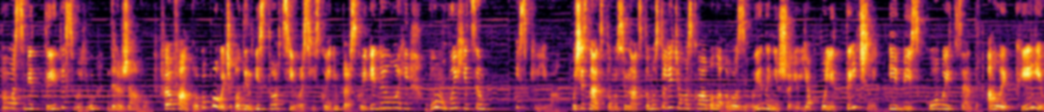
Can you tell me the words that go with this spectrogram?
просвітити свою державу. Феофан Прокопович, один із творців російської імперської ідеології, був вихідцем із Києва. У 16-17 столітті Москва була розвиненішою як політичний і військовий центр, але Київ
